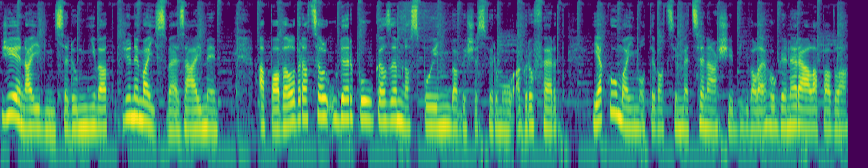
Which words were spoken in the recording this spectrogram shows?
že je naivní se domnívat, že nemají své zájmy. A Pavel vracel úder poukazem na spojení Babiše s firmou Agrofert. Jakou mají motivaci mecenáši bývalého generála Pavla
